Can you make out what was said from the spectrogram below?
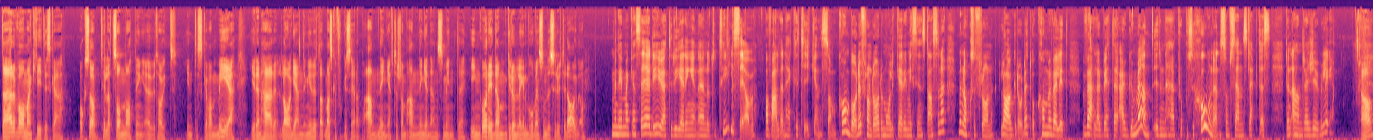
Där var man kritiska också till att sondmatning överhuvudtaget inte ska vara med i den här lagändringen utan att man ska fokusera på andning eftersom andning är den som inte ingår i de grundläggande behoven som det ser ut idag då. Men det man kan säga det är ju att regeringen ändå tog till sig av, av all den här kritiken som kom både från då de olika remissinstanserna men också från lagrådet och kom med väldigt välarbetade argument i den här propositionen som sen släpptes den 2 juli. Ja.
